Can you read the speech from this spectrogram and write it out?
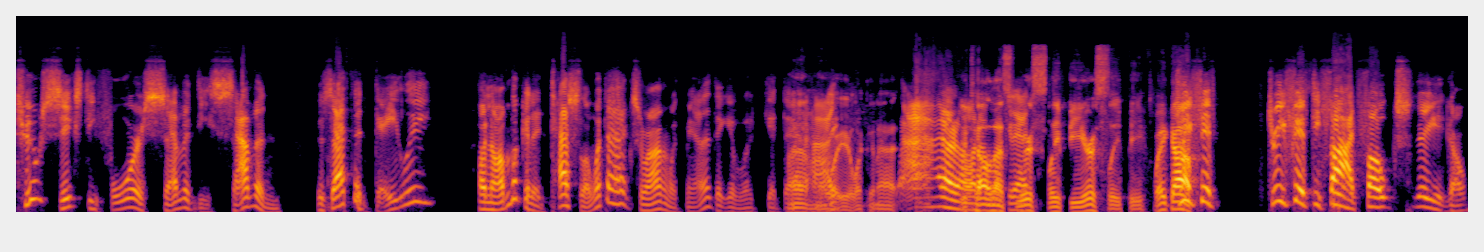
264.77. Is that the daily? Oh no, I'm looking at Tesla. What the heck's wrong with me? I didn't think it would get I that don't know high. what you're looking at. I don't know You're what I'm telling us looking at. we're sleepy. You're sleepy. Wake up. 350, 355, folks. There you go.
